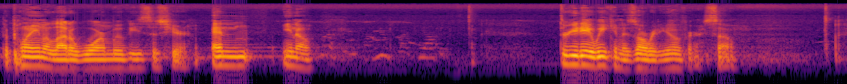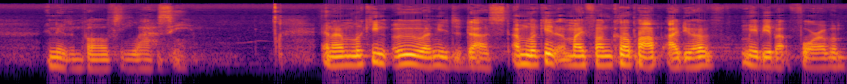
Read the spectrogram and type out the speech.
they're playing a lot of war movies this year. And, you know, three day weekend is already over, so. And it involves Lassie and I'm looking. Ooh, I need to dust. I'm looking at my Funko Pop. I do have maybe about four of them.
